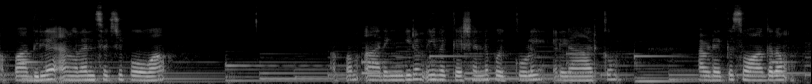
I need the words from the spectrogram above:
അപ്പോൾ അതിൽ അങ്ങനെ അനുസരിച്ച് പോവാം. അപ്പം ആരെങ്കിലും ഈ വെക്കേഷനിൽ പൊയ്ക്കോളി. എല്ലാവർക്കും അവിടേക്ക് സ്വാഗതം.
